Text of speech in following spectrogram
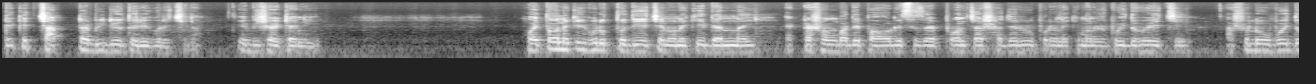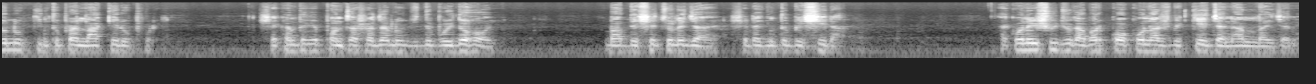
থেকে চারটা ভিডিও তৈরি করেছিলাম এই বিষয়টা নিয়ে। হয়তো অনেকেই গুরুত্ব দিয়েছেন, অনেকেই দেন নাই। একটা সংবাদে পাওয়া গেছে যে, পঞ্চাশ হাজারের উপরে নাকি মানুষ বৈধ হয়েছে। আসলে অবৈধ লোক কিন্তু প্রায় লাখের উপরে। সেখান থেকে পঞ্চাশ হাজার লোক যদি বৈধ হয় বা দেশে চলে যায়, সেটা কিন্তু বেশি না। এখন এই সুযোগ আবার কখন আসবে, কে জানে আল্লাহ জানে।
